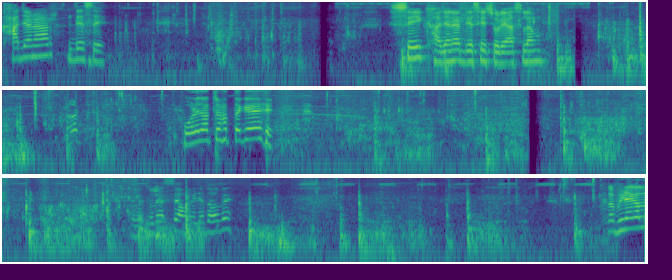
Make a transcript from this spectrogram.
খাজানার দেশে। সেই খাজানার দেশে চলে আসলাম। পড়ে যাচ্ছে হাত থেকে এবার চলে আসছে আমাকে যেতে হবে। ভিড়ে গেল।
